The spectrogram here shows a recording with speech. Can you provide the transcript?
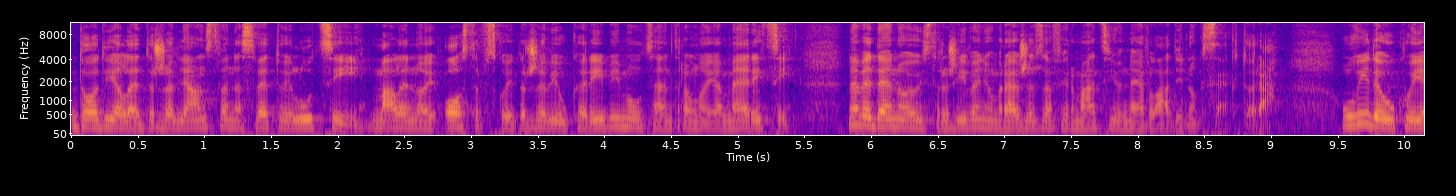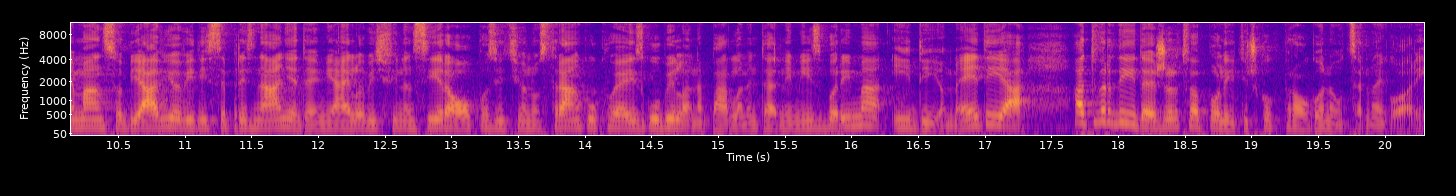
dodijele državljanstva na Svetoj Luciji, malenoj ostrovskoj državi u Karibima u Centralnoj Americi. Navedeno je u istraživanju mreže za afirmaciju nevladinog sektora. U videu koji je Mans objavio vidi se priznanje da je Mjajlović finansirao opozicijonu stranku koja je izgubila na parlamentarnim izborima i dio medija, a tvrdi da je žrtva političkog progona u Crnoj Gori.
